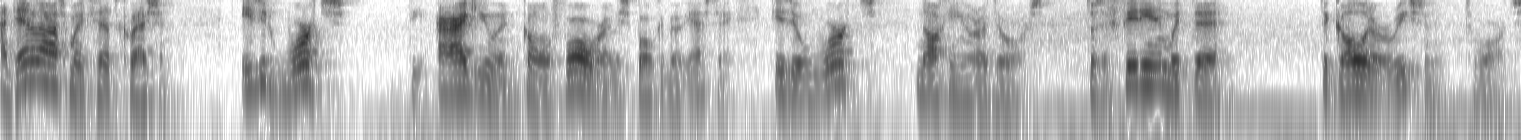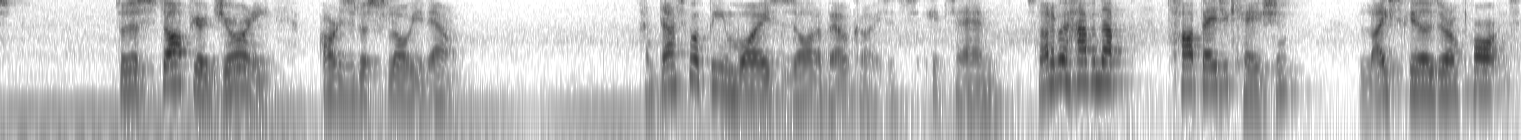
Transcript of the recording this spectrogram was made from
And then I'll ask myself the question is it worth the arguing going forward I spoke about yesterday? Is it worth knocking on our doors? Does it fit in with the, the goal that we're reaching towards? Does it stop your journey or does it just slow you down? And that's what being wise is all about, guys. It's, it's, um, it's not about having that top education. Life skills are important.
